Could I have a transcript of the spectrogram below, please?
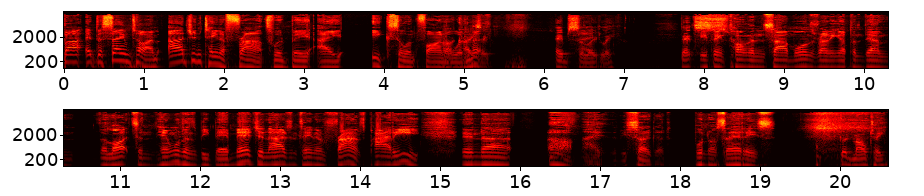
but at the same time, Argentina, France would be a excellent final, Oh, wouldn't crazy. it? Absolutely. That's You think Tongan and Samoans running up and down the lights in Hamilton's be bad? Imagine Argentina and France, Paris, and uh, oh mate, it'd be so good. Buenos Aires. good multi.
